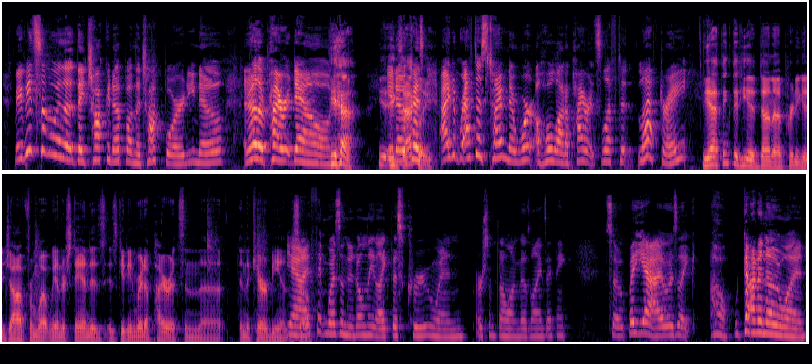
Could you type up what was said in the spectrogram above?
Maybe it's something that they chalk it up on the chalkboard. You know, another pirate down. yeah, You know, because exactly. at this time there weren't a whole lot of pirates left. Left, right? Yeah, I think that he had done a pretty good job, from what we understand, is is getting rid of pirates in the in the Caribbean. Yeah, so. I think wasn't it only like this crew and or something along those lines. I think. So, but yeah, it was like, oh, we got another one.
